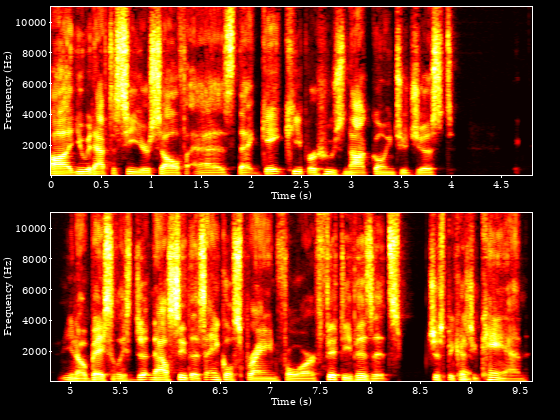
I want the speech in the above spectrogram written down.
uh, you would have to see yourself as that gatekeeper who's not going to just you know basically now see this ankle sprain for 50 visits just because Right. you can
